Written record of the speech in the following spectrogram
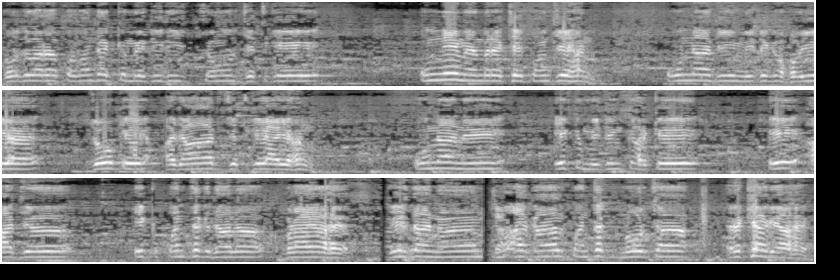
ਗੁਰਦੁਆਰਾ ਪ੍ਰਬੰਧਕ ਕਮੇਟੀ ਦੀ ਚੋਣ ਜਿੱਤ ਕੇ 19 ਮੈਂਬਰ ਇੱਥੇ ਪਹੁੰਚੇ ਹਨ। ਉਹਨਾਂ ਦੀ ਮੀਟਿੰਗ ਹੋਈ ਹੈ, ਜੋ ਕਿ ਆਜ਼ਾਦ ਜਿੱਤ ਕੇ ਆਏ ਹਨ। ਉਹਨਾਂ ਨੇ ਇੱਕ ਮੀਟਿੰਗ ਕਰਕੇ ਇਹ ਅੱਜ ਇੱਕ ਪੰਥਕ ਦਲ ਬਣਾਇਆ ਹੈ, ਜਿਸ ਦਾ ਨਾਮ ਅਕਾਲ ਪੰਥਕ ਮੋਰਚਾ ਰੱਖਿਆ ਗਿਆ ਹੈ।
